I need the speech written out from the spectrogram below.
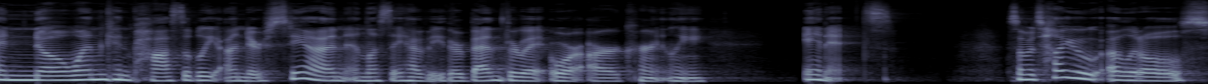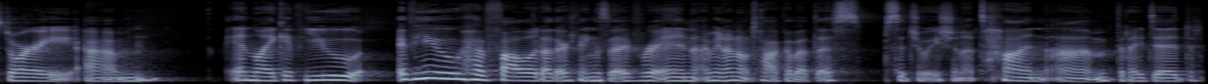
And no one can possibly understand unless they have either been through it or are currently in it. So I'm gonna tell you a little story. Um, and like if you if you have followed other things that I've written, I mean, I don't talk about this situation a ton, um, but I did,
